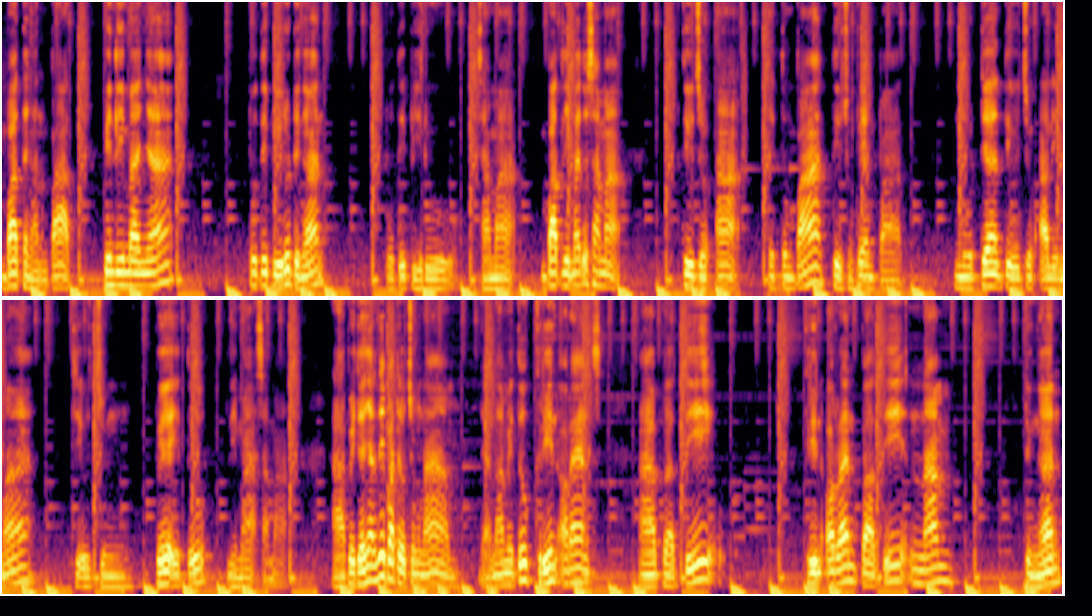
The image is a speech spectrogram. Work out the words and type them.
4 dengan 4 pin 5 nya putih biru dengan putih biru. Sama. 45 itu sama. Di ujung A itu 4 di ujung B 4 kemudian di ujung A5 di ujung B itu 5 sama. Nah, bedanya nanti pada ujung 6 ya 6 itu green orange. Nah, berarti green orange berarti 6 dengan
